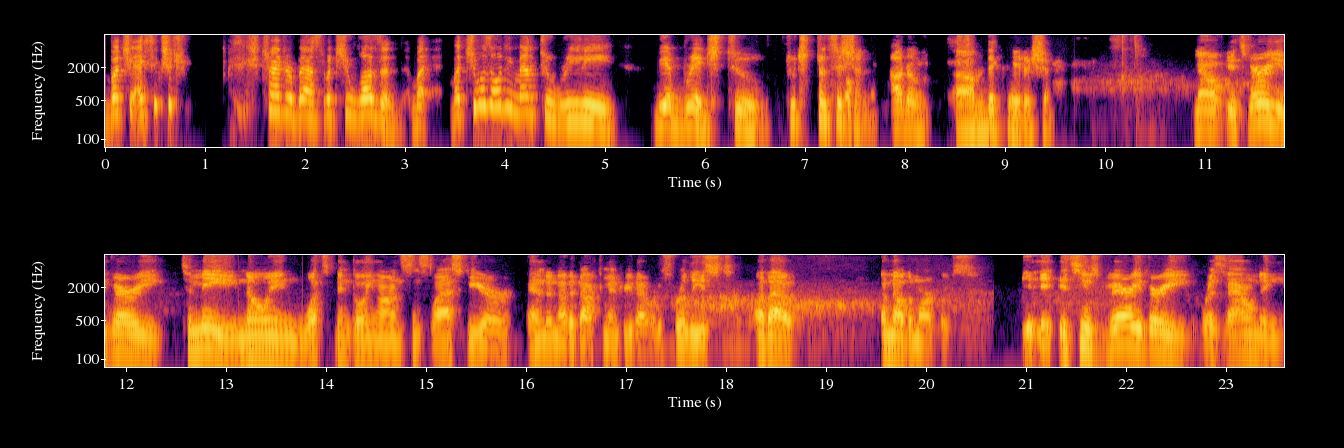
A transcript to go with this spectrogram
but she, I think she she tried her best, but she wasn't. But but she was only meant to really be a bridge to to transition out of um, dictatorship. Now it's very very to me knowing what's been going on since last year and another documentary that was released about Imelda Marcos. It, it, it seems very very resounding.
